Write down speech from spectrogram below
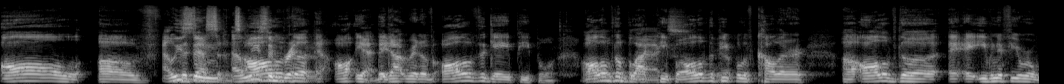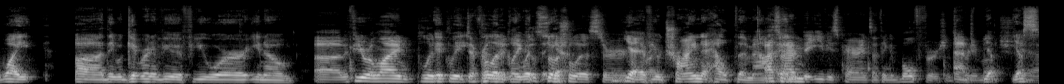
all of At least the in- at least all in of Britain. the, all, yeah, they Yeah. got rid of all of the gay people, all, of the, black blacks. people, all of the Yep. people of color, uh, all of the even if you were white, uh, they would get rid of you if you were, you know, Uh, if you were aligned politically It- differently, politically like with a the- yeah. socialist or yeah, if you're trying to help them out. That's what happened to Evie's parents. I think in both versions, Ab- pretty yep, much. yes,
